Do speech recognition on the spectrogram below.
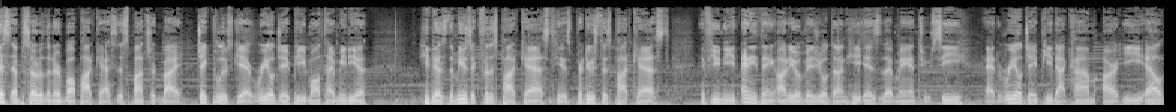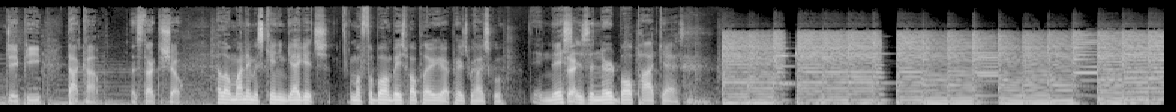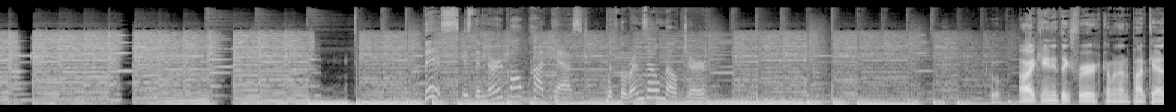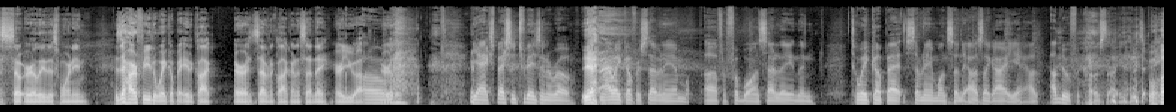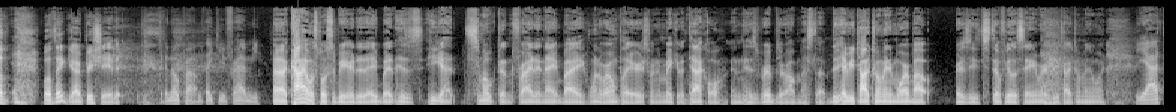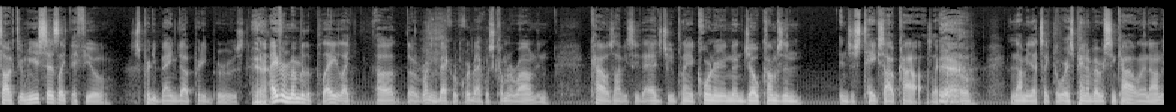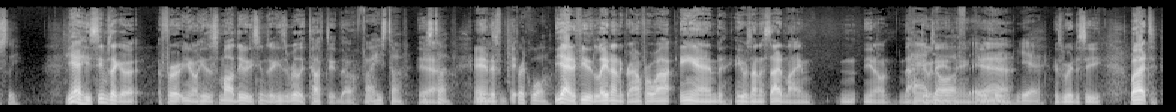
This episode of the Nerdball Podcast is sponsored by Jake Paluski at Reel JP Multimedia. He does the music for this podcast. He has produced this podcast. If you need anything audiovisual done, he is the man to see at reeljp.com, R E E L J P.com. Let's start the show. Hello, my name is Kanyon Gagich. I'm a football and baseball player here at Perrysburg High School. And this Sorry. is the Nerd Ball Podcast. The Nerdball Podcast with Lorenzo Melcher. Cool. All right, Kanyon, thanks for coming on the podcast so early this morning. Is it hard for you to wake up at 8 o'clock or at 7 o'clock on a Sunday? Or are you up early? Yeah, especially two days in a row. Yeah. When I wake up for 7 a.m. Uh, for football on Saturday, and then to wake up at 7 a.m. on Sunday, I was like, all right, yeah, I'll, I'll do it for Coast, though. You know. Well, well, thank you. I appreciate it. Yeah, no problem. Thank you for having me. Uh, Kyle was supposed to be here today, but his he got smoked on Friday night by one of our own players when he was making a tackle, and his ribs are all messed up. Did, have you talked to him anymore about, or does he still feel the same, or have you talked to him anymore? Yeah, I talked to him. He just says like they feel just pretty banged up, pretty bruised. Yeah. I even remember the play like uh, the running back or quarterback was coming around and Kyle was obviously the edge dude playing a corner and then Joe comes in and just takes out Kyle. I was like, Yeah. oh. oh. And I mean that's like the worst pain I've ever seen Kyle in, honestly. Yeah, he seems like a for you know he's a small dude. He seems like he's a really tough dude though. All right, he's tough. He's Yeah. tough. And He's if- brick wall. Yeah, and if he laid on the ground for a while and he was on the sideline, you know, not Pads doing off, anything. everything. Yeah, Yeah. it's weird to see. But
